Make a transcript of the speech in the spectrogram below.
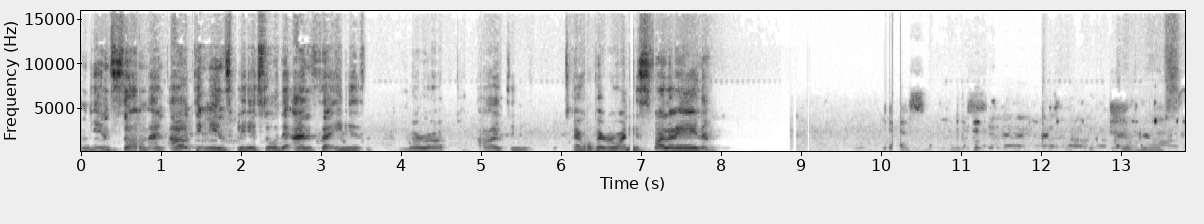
means some and alti means place. So the answer is Marap alti. I hope everyone is following. Yes. Yes.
